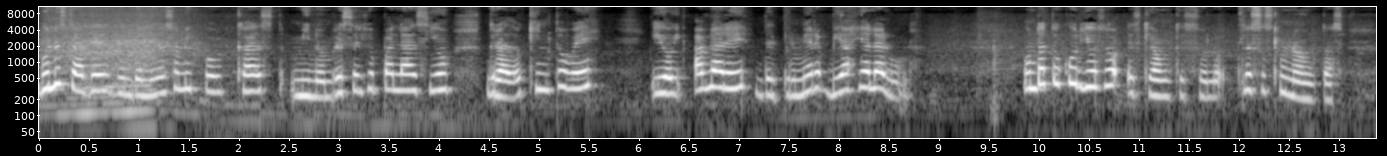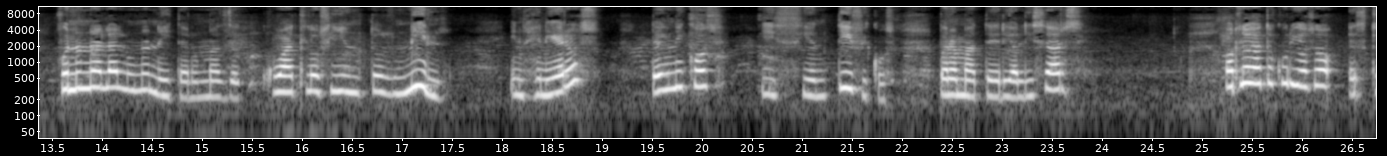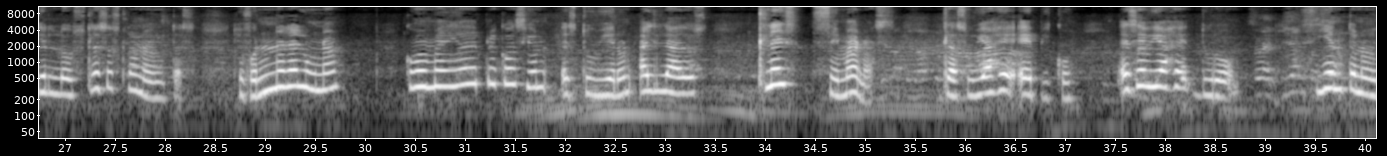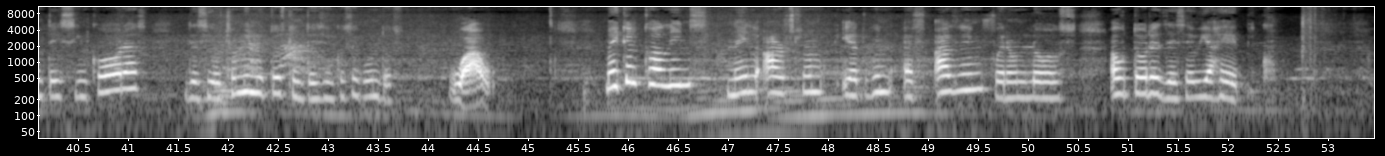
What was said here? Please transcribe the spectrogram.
Buenas tardes, bienvenidos a mi podcast. Mi nombre es Sergio Palacio, grado quinto B, y hoy hablaré del primer viaje a la Luna. Un dato curioso es que aunque solo tres astronautas fueron a la Luna, necesitaron más de 400.000 ingenieros, técnicos y científicos para materializarse. Otro dato curioso es que los tres astronautas que fueron a la Luna como medida de precaución, estuvieron aislados tres semanas tras su viaje épico. Ese viaje duró 195 horas, 18 minutos, 35 segundos. ¡Wow! Michael Collins, Neil Armstrong y Edwin F. Aldrin fueron los autores de ese viaje épico.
